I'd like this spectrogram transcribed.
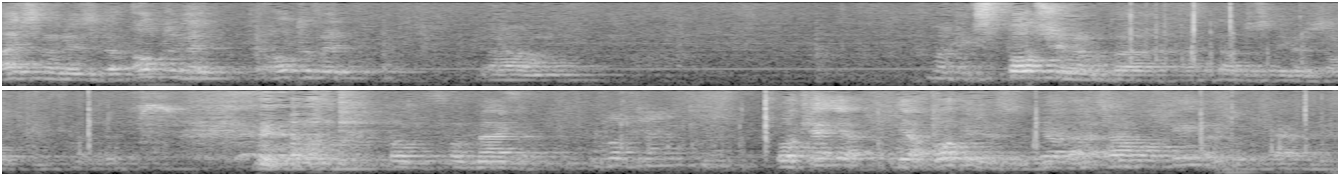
Iceland is the ultimate, the ultimate um, expulsion of, uh, I'll just leave it as ultimate. Of of magma. Volcan, yeah, yeah, volcanism, yeah, that's how volcanoes are happening.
